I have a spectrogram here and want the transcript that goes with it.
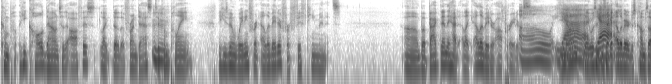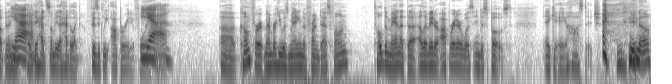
compl- he called down to the office, like the, the front desk, to complain that he's been waiting for an elevator for 15 minutes. Um, but back then they had like elevator operators. Oh You yeah, know, it wasn't yeah. just like an elevator just comes up and then Yeah. you, like they had somebody that had to like physically operate it for you. Yeah. Uh, Comfort, remember he was manning the front desk phone, told the man that the elevator operator was indisposed, aka a hostage. you know,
